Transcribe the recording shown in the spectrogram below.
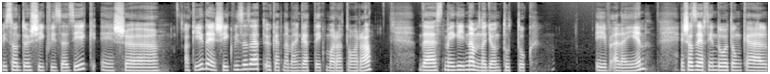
viszont ő síkvizezik, és aki idén síkvizezett, őket nem engedték maratonra, de ezt még így nem nagyon tudtuk év elején, és azért indultunk el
